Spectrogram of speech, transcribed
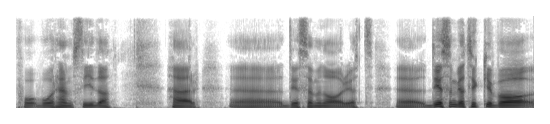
på vår hemsida här, det seminariet. Det som jag tycker var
